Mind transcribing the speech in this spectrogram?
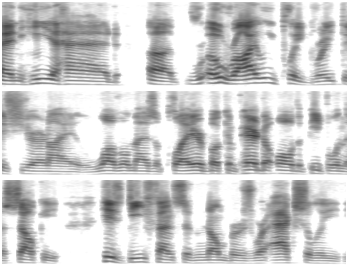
and he had uh, O'Reilly played great this year, and I love him as a player. But compared to all the people in the Selke, his defensive numbers were actually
